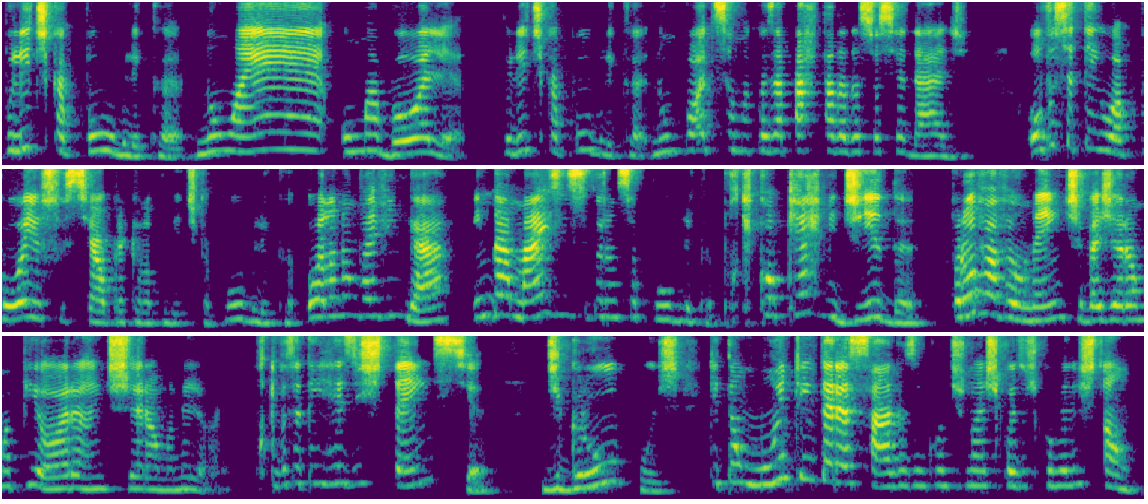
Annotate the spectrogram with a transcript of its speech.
Política pública não é uma bolha. Política pública não pode ser uma coisa apartada da sociedade ou você tem o apoio social para aquela política pública, ou ela não vai vingar, ainda mais em segurança pública, porque qualquer medida provavelmente vai gerar uma piora antes de gerar uma melhora, porque você tem resistência de grupos que estão muito interessados em continuar as coisas como eles estão.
